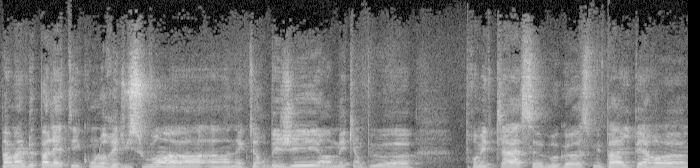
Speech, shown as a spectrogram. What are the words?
pas mal de palettes et qu'on le réduit souvent à, à un acteur BG, un mec un peu euh, premier de classe, euh, beau gosse, mais pas hyper euh,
